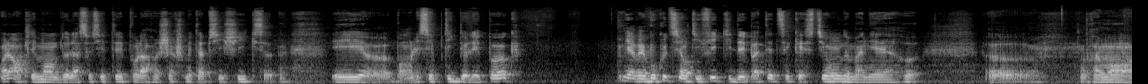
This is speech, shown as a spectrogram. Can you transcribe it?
voilà, entre les membres de la Société pour la recherche métapsychique et euh, bon, les sceptiques de l'époque. Il y avait beaucoup de scientifiques qui débattaient de ces questions de manière euh, vraiment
